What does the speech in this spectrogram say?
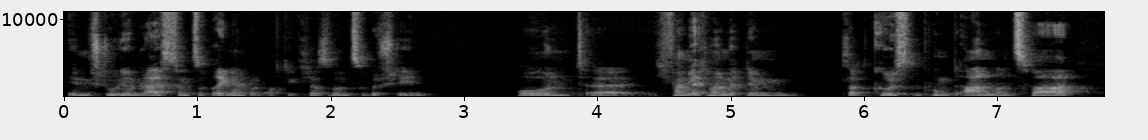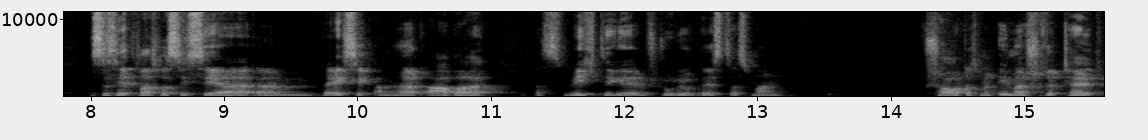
im Studium Leistung zu bringen und auch die Klausuren zu bestehen. Und äh, ich fange gleich mal mit dem, ich glaube, größten Punkt an, und zwar ist es etwas, was sich sehr ähm, basic anhört, aber das Wichtige im Studium ist, dass man schaut, dass man immer Schritt hält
